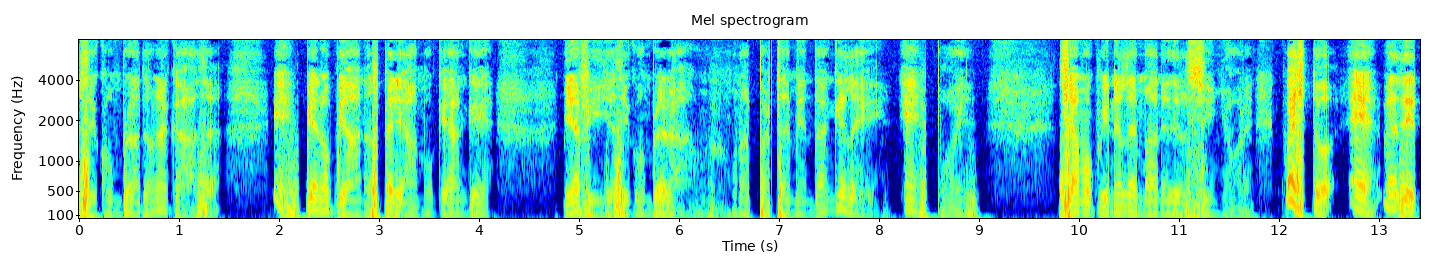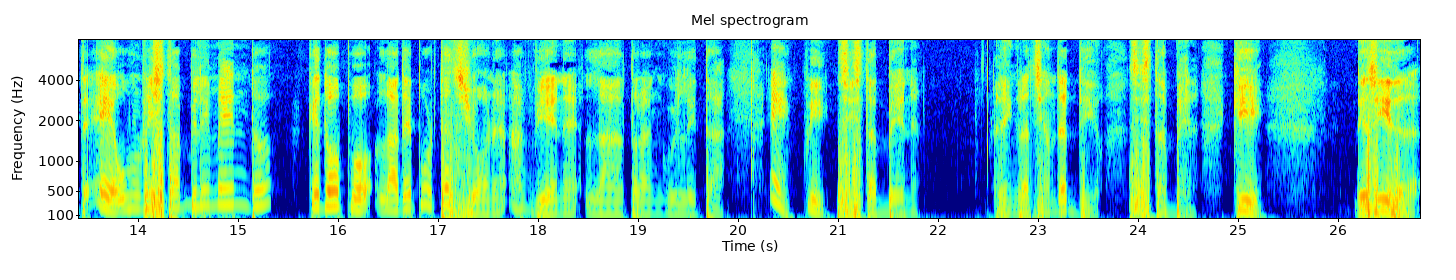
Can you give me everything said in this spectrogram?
si è comprato una casa e piano piano speriamo che anche mia figlia si comprerà un appartamento anche lei e poi siamo qui nelle mani del Signore. Questo è, vedete, è un ristabilimento che dopo la deportazione avviene la tranquillità e qui si sta bene. Ringraziando a Dio si sta bene. Chi desidera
